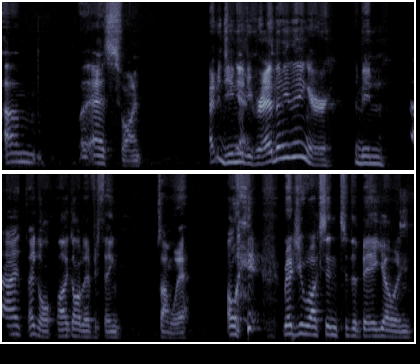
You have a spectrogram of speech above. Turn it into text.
Um, that's fine. I mean, do you need Yeah. to grab anything, or I mean, I, I got I got everything somewhere. Oh, Reggie walks into the bago and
